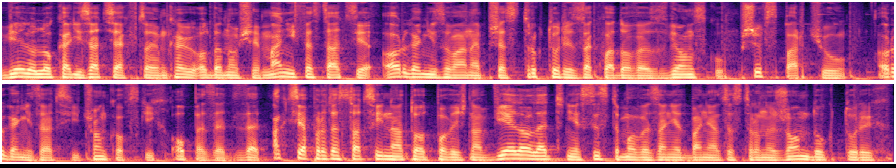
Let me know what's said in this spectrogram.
W wielu lokalizacjach w całym kraju odbędą się manifestacje organizowane przez struktury zakładowe związku przy wsparciu organizacji członkowskich OPZZ. Akcja protestacyjna to odpowiedź na wieloletnie systemowe zaniedbania ze strony rządu, których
